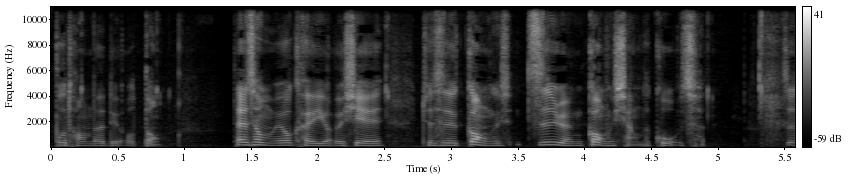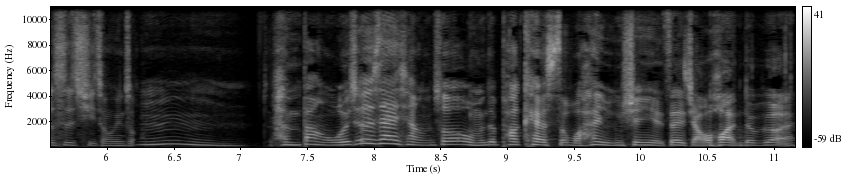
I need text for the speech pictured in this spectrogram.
不同的流动。但是我们又可以有一些就是共资源共享的过程，这是其中一种。嗯。很棒，我就是在想说，我们的 podcast 我和云轩也在交换，对不对？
